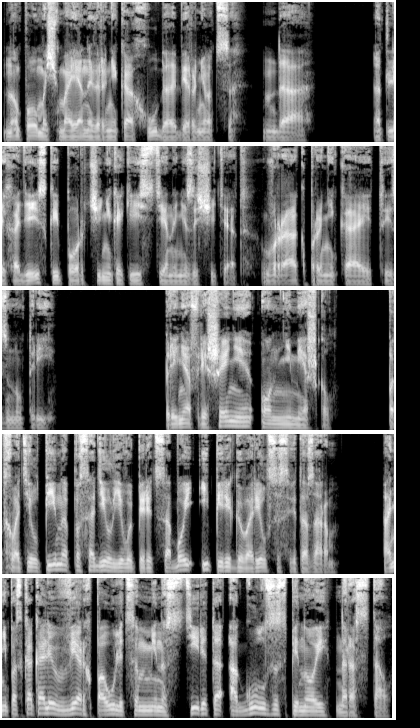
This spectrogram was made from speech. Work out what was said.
Но помощь моя наверняка худо обернется. Да, от лиходейской порчи никакие стены не защитят. Враг проникает изнутри. Приняв решение, он не мешкал. Подхватил Пина, посадил его перед собой и переговорил со Светозаром. Они поскакали вверх по улицам Миностирита, а гул за спиной нарастал.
